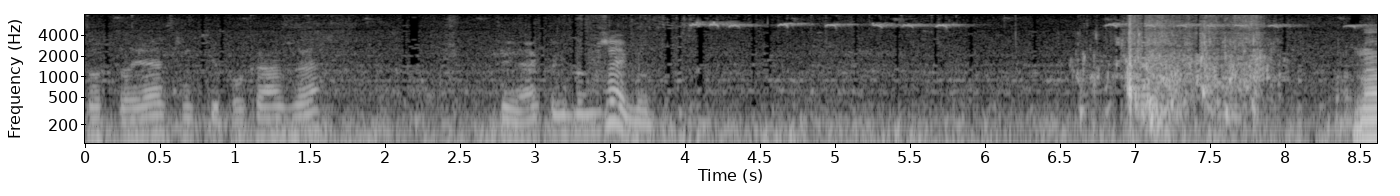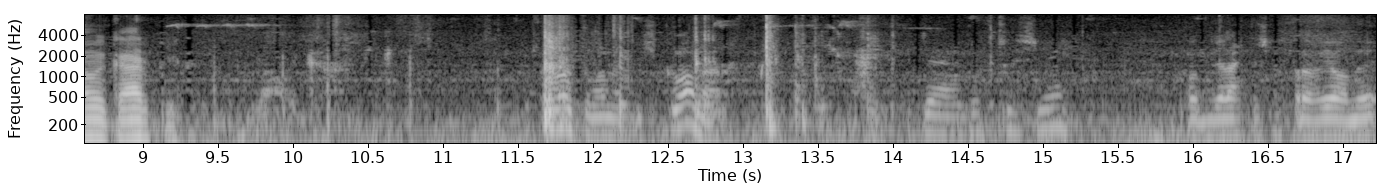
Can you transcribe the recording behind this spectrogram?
Co to jest? Niech Ci pokażę. Ty, jak tak do brzegu? Mały karpik. O, tu mam jakiś konar. Widziałem go wcześniej. Podbierak też wprawiony.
